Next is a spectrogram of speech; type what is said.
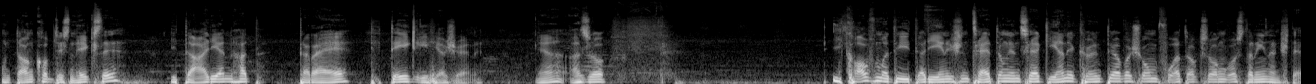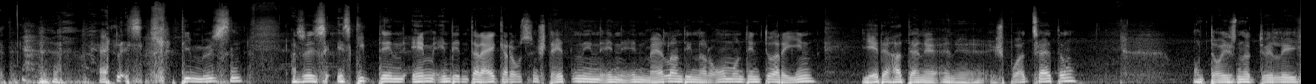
Und dann kommt das nächste. Italien hat drei, die täglich erscheinen. Ja, also ich kaufe mir die italienischen Zeitungen sehr gerne, könnte aber schon am Vortag sagen, was drinnen steht. Weil es, die müssen, also es, es gibt in, in den drei großen Städten, in, in, in Mailand, in Rom und in Turin, jeder hat eine, eine Sportzeitung. Und da ist natürlich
